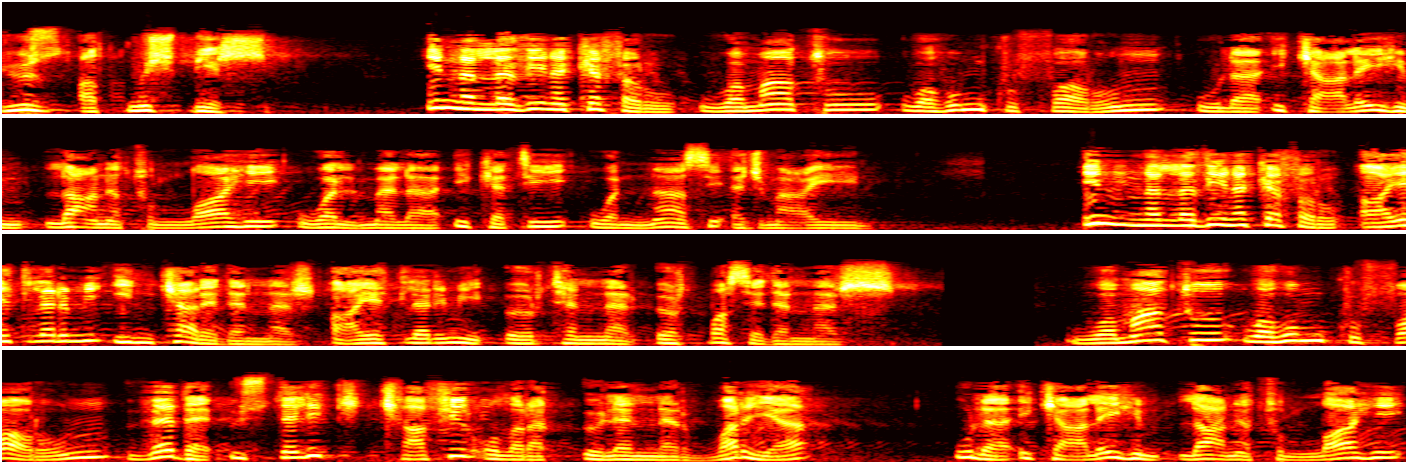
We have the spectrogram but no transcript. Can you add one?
161. İnnellezîne keferu ve mâtu ve hum kuffarun ulaike aleyhim la'netullahi vel melâiketi ven nâsi ecma'in. İnnellezîne keferu ayetlerimi inkar edenler, ayetlerimi örtenler, örtbas edenler. Ve hum kuffarun ve de üstelik kafir olarak ölenler var ya ulaike aleyhim lanetullahi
